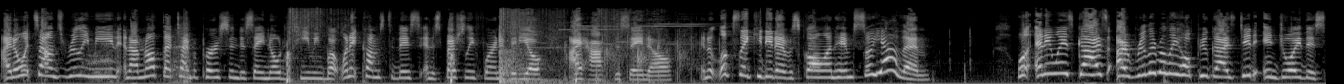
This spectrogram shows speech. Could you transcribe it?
I know it sounds really mean, and I'm not that type of person to say no to teaming, but when it comes to this, and especially if we're in a video, I have to say no. And it looks like he did have a skull on him, so yeah then. Well, anyways, guys, I really, really hope you guys did enjoy this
